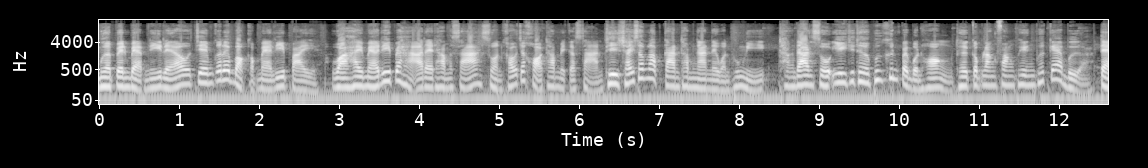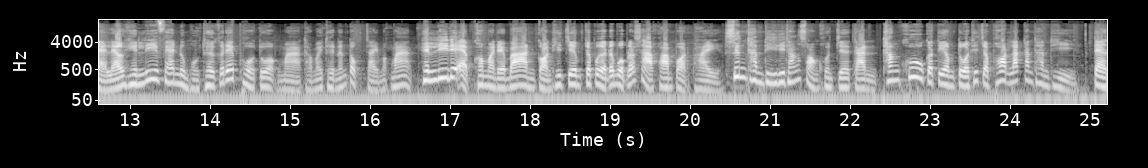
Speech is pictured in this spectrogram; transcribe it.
เมื่อเป็นแบบนี้แล้วเจมส์ก็ได้บอกกับแมรี่ไป ว่าให้แมรี่ไปหาอะไรทำซะ ส่วนเขาจะขอทำเอกสารที่ใช้สำหรับการทำงานในวันพรุ่งนี้ ทางด้านโซอีที่เธอเพิ่งขึ้นไปบนห้อง เธอกำลังฟังเพลงเพื่อแก้เบื่อ แต่แล้วเฮนรี่แฟนหนุ่มของเธอก็ได้โผล่ตัวออกมาทำให้เธอนั้นตกใจมากๆ เฮนรี่ได้แอบเข้ามาในบ้านก่อนที่เจมส์จะเปิดระบบรักษาความปลอดภัย ซึ่งทันทีที่ทั้งสองคนเจอกัน ทั้งคู่ก็เตรียมตัวที่จะพอดรักกันทันที แต่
